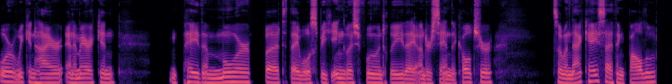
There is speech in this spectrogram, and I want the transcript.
or we can hire an American and pay them more, but they will speak English fluently, they understand the culture. So in that case, I think Paulo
